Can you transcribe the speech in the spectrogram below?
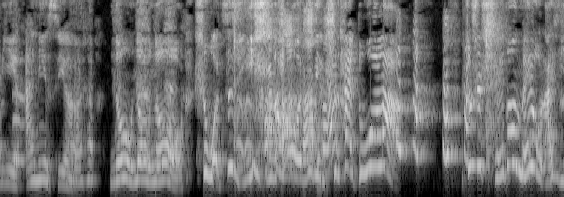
me anything. No, no, no，是我自己意识到我自己吃太多了，就是谁都没有来理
